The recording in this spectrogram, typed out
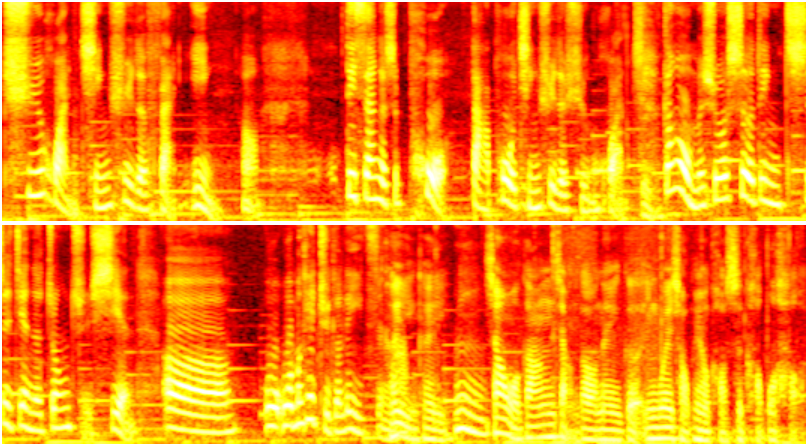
趋缓情绪的反应啊；第三个是破。打破情绪的循环。是，刚刚我们说设定事件的终止线，呃。我我们可以举个例子吗？可以可以，嗯，像我刚刚讲到那个，因为小朋友考试考不好，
